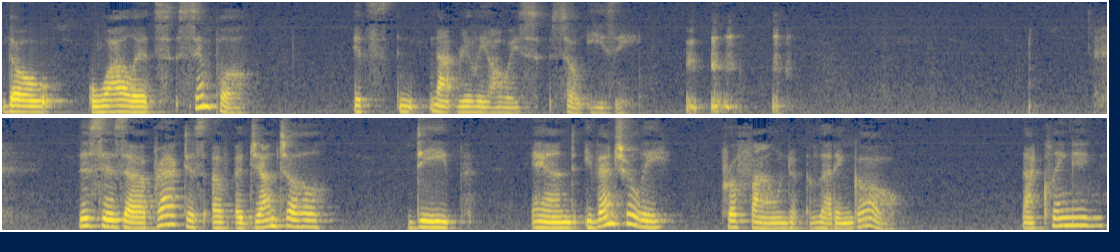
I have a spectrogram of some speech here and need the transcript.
Though while it's simple, it's not really always so easy. this is a practice of a gentle, deep, and eventually profound letting go. Not clinging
